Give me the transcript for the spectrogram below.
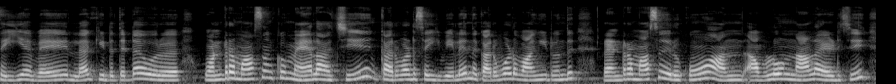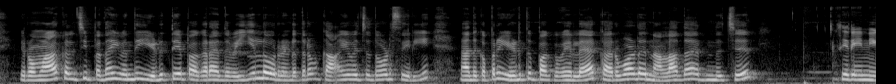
செய்யவே இல்லை. கிட்டத்தட்ட ஒரு ஒன்றரை மாதம்க்கு மேலே ஆச்சு கருவாடு செய்யவே இல்லை. இந்த கருவாடு வாங்கிட்டு வந்து ரெண்டரை மாதம் இருக்கும். அந் அவ்வளோ நாள் ஆயிடுச்சு. ரொம்ப நாள் கழிச்சு இப்போ தான் வந்து எடுத்தே பார்க்குறேன் அந்த வெயிலில் ஒரு ரெண்டு தடவை காய வச்சதோடு சரி நான் அதுக்கப்புறம் எடுத்து பார்க்கவே இல்லை. கருவாடு நல்லா தான் இருந்துச்சு. சரி நீ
